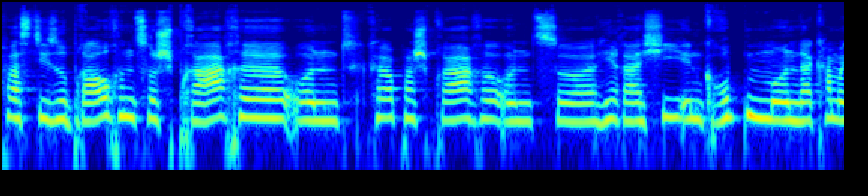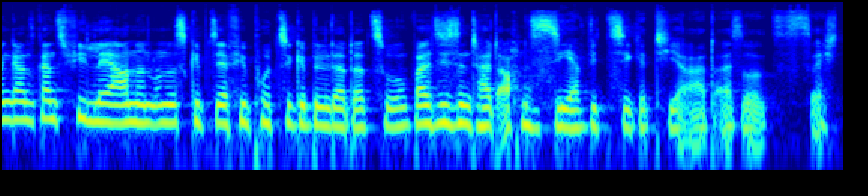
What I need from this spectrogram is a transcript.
was die so brauchen zur Sprache und Körpersprache und zur Hierarchie in Gruppen. Und da kann man ganz, ganz viel lernen und es gibt sehr viel putzige Bilder dazu, weil sie sind halt auch eine sehr witzige Tierart. Also es ist echt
